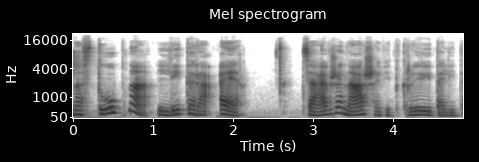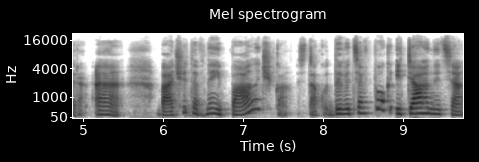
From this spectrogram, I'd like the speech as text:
Наступна літера Е. Це вже наша відкрита літера Е. Бачите, в неї паличка так дивиться в бок і тягнеться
